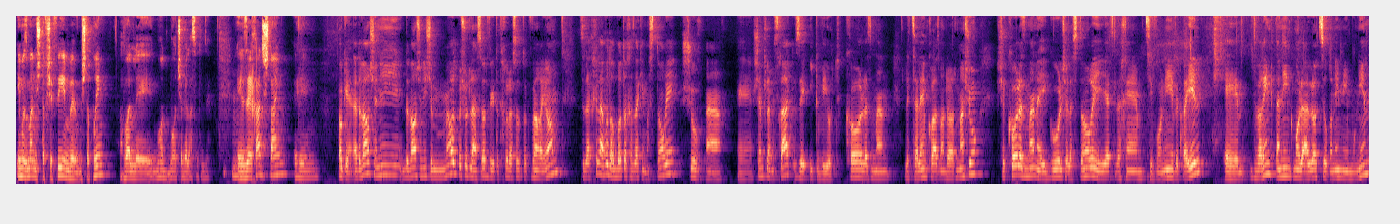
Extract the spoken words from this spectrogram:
עם הזמן משתפשפים ומשתפרים, אבל uh, מאוד מאוד שווה לעשות את זה. Uh, זה אחד, שתיים. אה, אוקיי, okay, הדבר השני, דבר שני שמאוד פשוט לעשות ותתחילו לעשות אותו כבר היום, זה להתחיל לעבוד הרבה יותר חזק עם ה story. שוב, השם של המשחק זה עקביות. כל הזמן לצלם, כל הזמן לעלות משהו. שכל הזמן העיגול של ה story יהיה אצלכם צבעוני ופעיל. אה, דברים קטנים כמו להעלות סרטונים מאימונים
